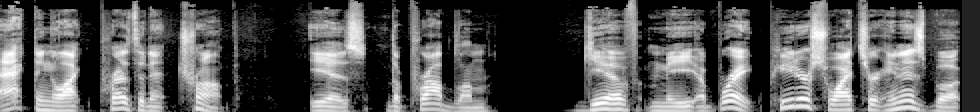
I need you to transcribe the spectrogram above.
acting like President Trump is the problem give me a break. Peter Schweizer, in his book,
